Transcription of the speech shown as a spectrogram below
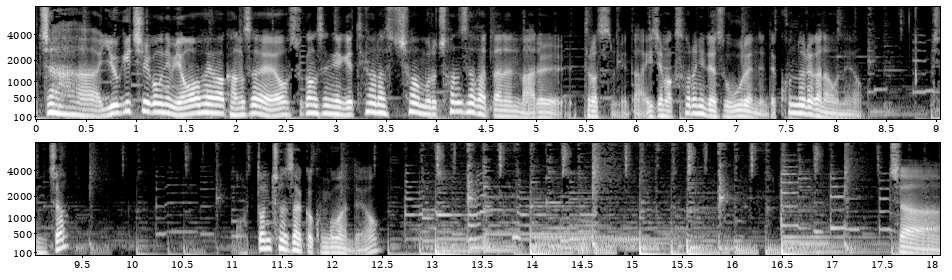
자 6270님 영어회화 강사예요. 수강생에게 태어나서 처음으로 천사 같다는 말을 들었습니다. 이제 막 서른이 돼서 우울했는데 콧노래가 나오네요. 진짜? 어떤 천사일까 궁금한데요. 자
